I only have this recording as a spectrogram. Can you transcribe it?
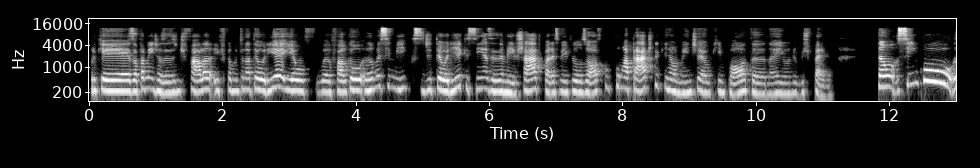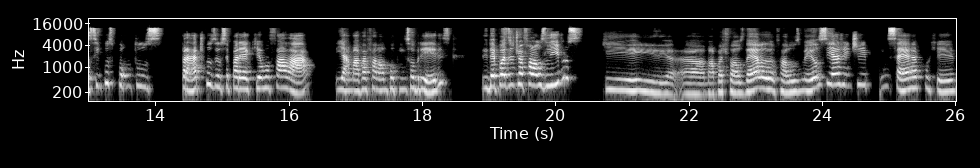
porque exatamente, às vezes a gente fala e fica muito na teoria, e eu, eu falo que eu amo esse mix de teoria, que sim, às vezes é meio chato, parece meio filosófico, com a prática, que realmente é o que importa, né, e onde o bicho pega. Então, cinco, cinco pontos práticos eu separei aqui, eu vou falar, e a Má vai falar um pouquinho sobre eles, e depois a gente vai falar os livros que a Má pode falar os dela, eu falo os meus, e a gente encerra, porque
